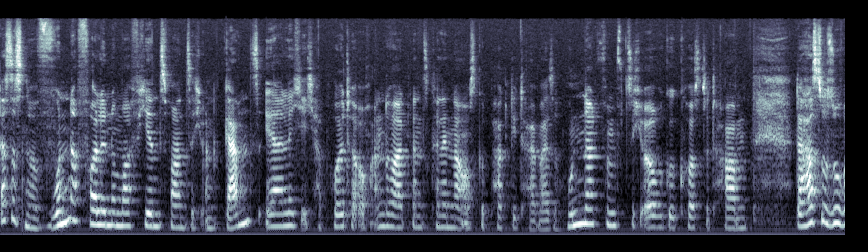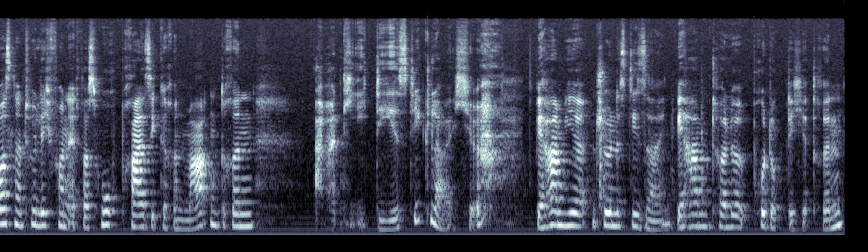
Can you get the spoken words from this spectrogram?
Das ist eine wundervolle Nummer 24 und ganz ehrlich, ich habe heute auch andere Adventskalender ausgepackt, die teilweise 150 Euro gekostet haben. Da hast du sowas natürlich von etwas hochpreisigeren Marken drin, aber die Idee ist die gleiche. Wir haben hier ein schönes Design. Wir haben tolle Produkte hier drin.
